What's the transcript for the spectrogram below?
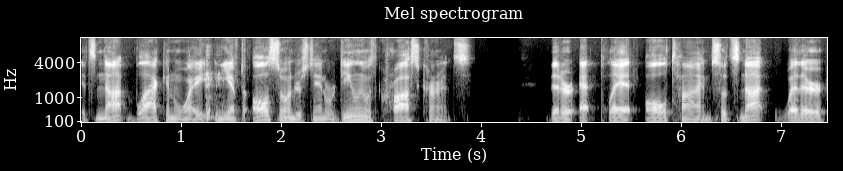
It's not black and white. And you have to also understand we're dealing with cross currents that are at play at all times. So it's not whether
